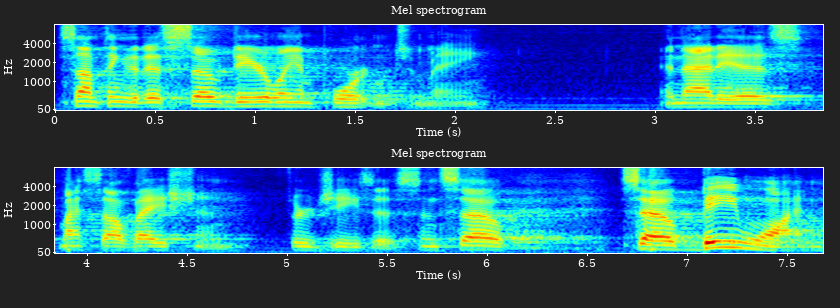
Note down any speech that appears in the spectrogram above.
something that is so dearly important to me and that is my salvation through Jesus. And so, so be one.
